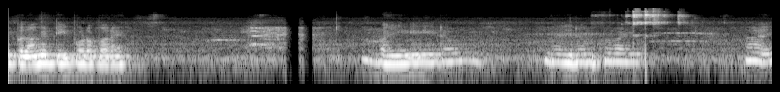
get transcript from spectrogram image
இப்போ தாங்க டீ போட போகிறேன் வைரம் வைரம் ஹாய் ஹாய்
